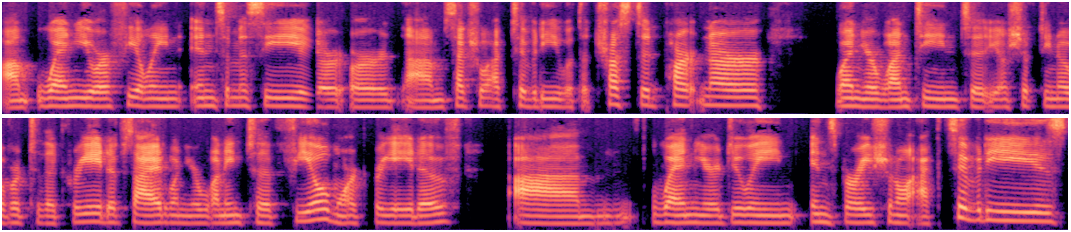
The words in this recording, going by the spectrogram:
um, when you are feeling intimacy or, or um, sexual activity with a trusted partner, when you're wanting to, you know, shifting over to the creative side, when you're wanting to feel more creative, um, when you're doing inspirational activities,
